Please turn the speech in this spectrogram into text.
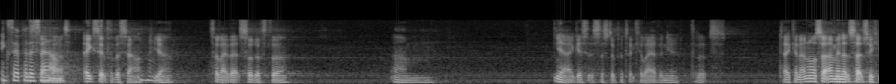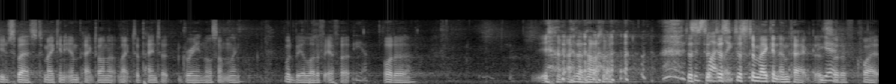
Except for the sound. out. except for the sound. Mhm. Yeah, so like that's sort of the. Um, yeah, I guess it's just a particular avenue that it's taken, and also, I mean, it's such a huge space to make any impact on it, like to paint it green or something, would be a lot of effort, Yeah. or to. Yeah, I don't know. Just just, to, just just to make an impact is Yeah. sort of quite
